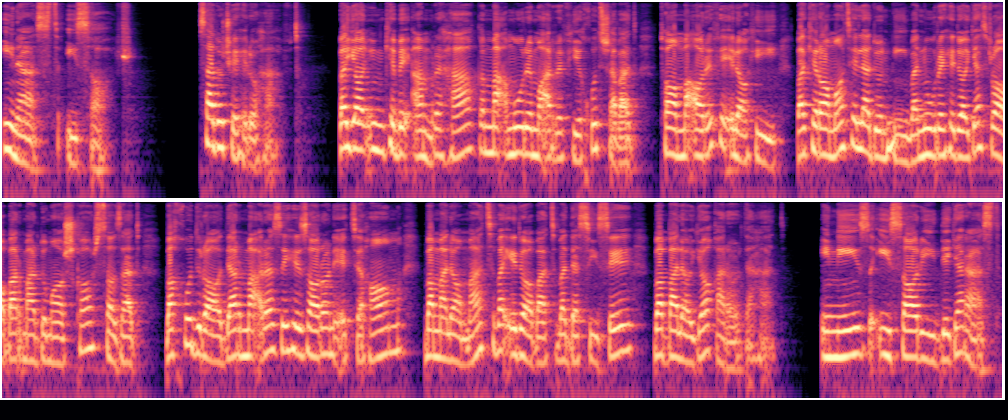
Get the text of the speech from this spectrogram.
این است ایثار. 147 و یا اینکه به امر حق معمور معرفی خود شود تا معارف الهی و کرامات لدنی و نور هدایت را بر مردم آشکار سازد و خود را در معرض هزاران اتهام و ملامت و ادابت و دسیسه و بلایا قرار دهد. این نیز ایثاری دیگر است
